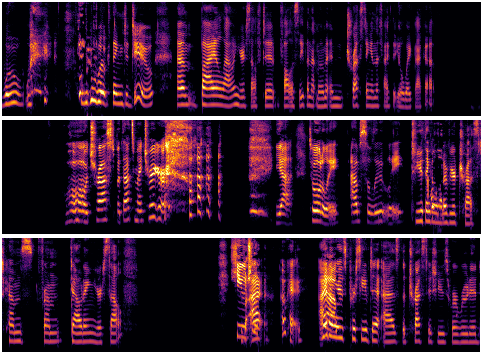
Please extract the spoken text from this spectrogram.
woo woo woke thing to do um, by allowing yourself to fall asleep in that moment and trusting in the fact that you'll wake back up? Oh, trust, but that's my trigger. yeah, totally. Absolutely. Do you think a lot of your trust comes from doubting yourself? Huge. Okay. Yeah. I'd always perceived it as the trust issues were rooted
